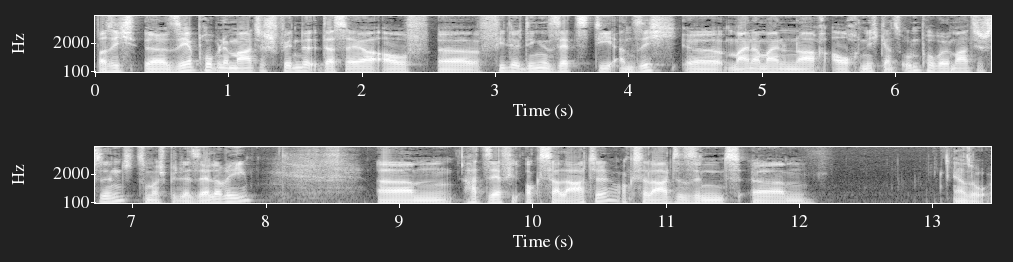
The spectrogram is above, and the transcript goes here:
was ich äh, sehr problematisch finde, dass er auf äh, viele Dinge setzt, die an sich äh, meiner Meinung nach auch nicht ganz unproblematisch sind. Zum Beispiel der Sellerie. Ähm, hat sehr viel Oxalate. Oxalate sind ähm, also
